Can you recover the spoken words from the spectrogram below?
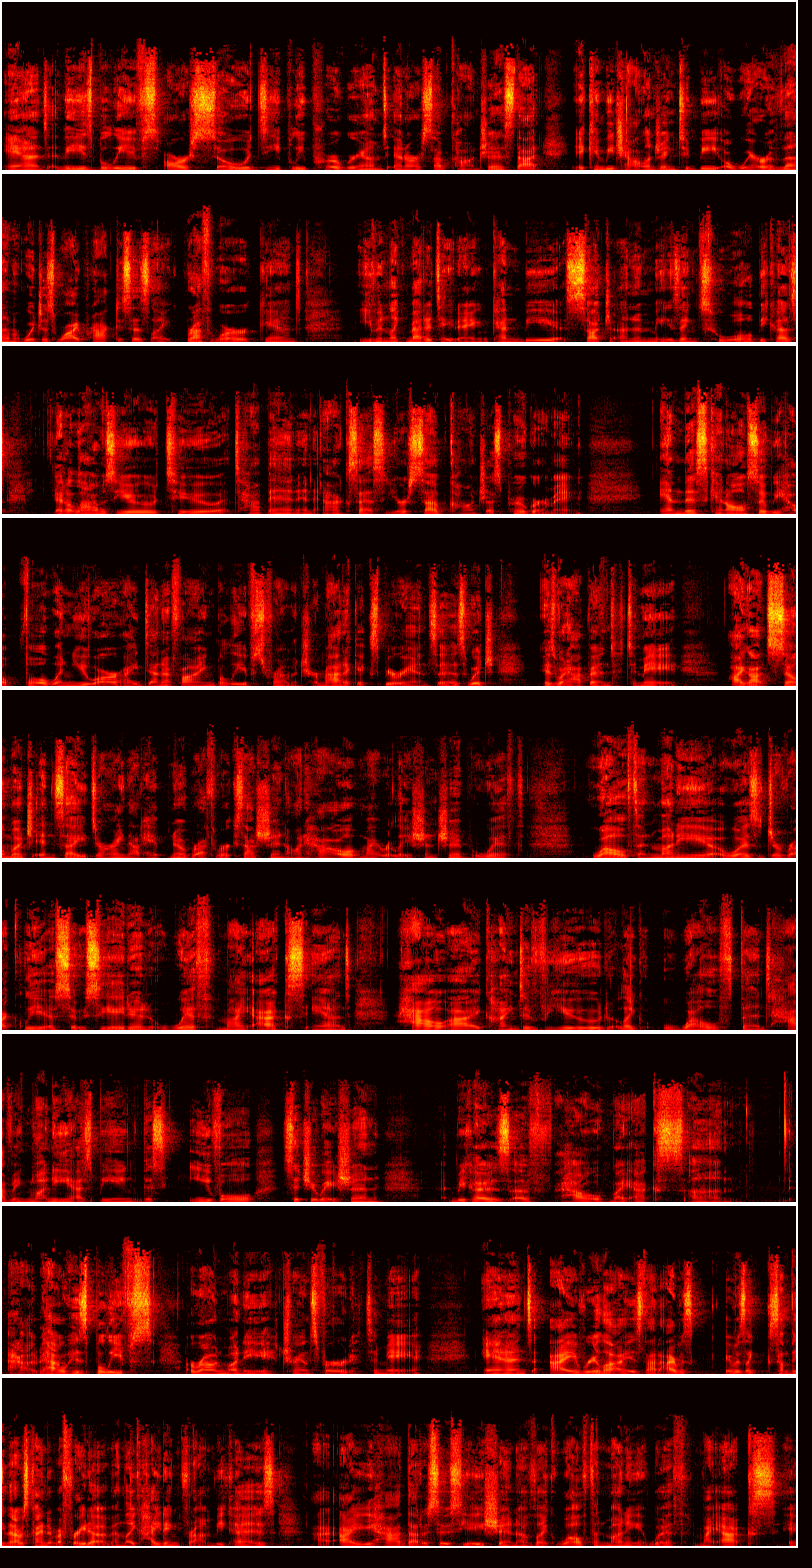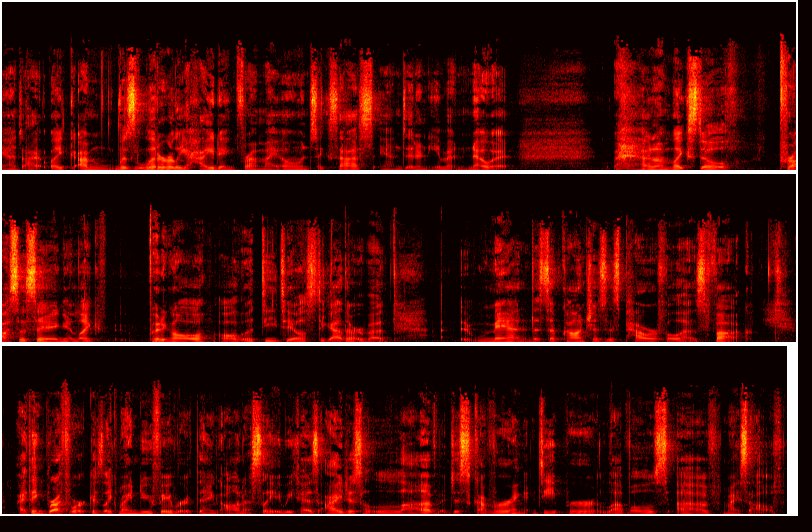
And these beliefs are so deeply programmed in our subconscious that it can be challenging to be aware of them, which is why practices like breath work and even like meditating can be such an amazing tool because it allows you to tap in and access your subconscious programming. And this can also be helpful when you are identifying beliefs from traumatic experiences, which is what happened to me. I got so much insight during that hypno breathwork session on how my relationship with wealth and money was directly associated with my ex and how I kind of viewed like wealth and having money as being this evil situation because of how my ex, um, how, how his beliefs around money transferred to me. And I realized that I was, it was like something that I was kind of afraid of and like hiding from because I had that association of like wealth and money with my ex and I like I was literally hiding from my own success and didn't even know it. And I'm like still processing and like putting all all the details together, but man, the subconscious is powerful as fuck. I think breath work is like my new favorite thing, honestly, because I just love discovering deeper levels of myself.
